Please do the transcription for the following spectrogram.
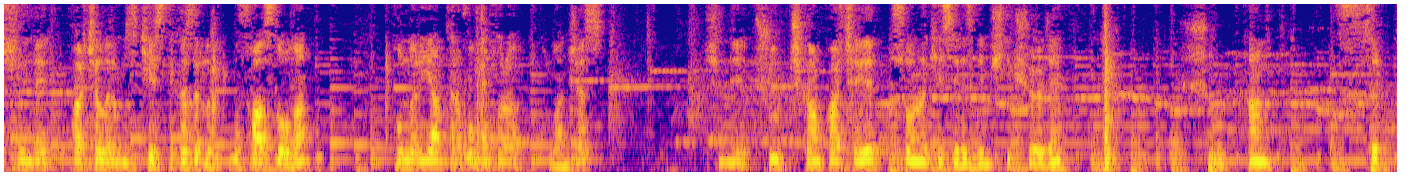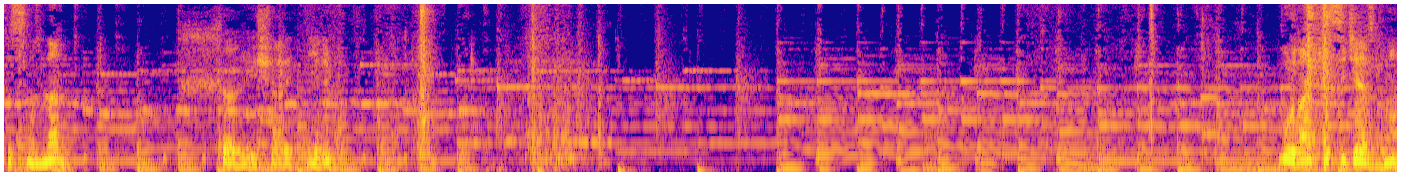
şimdi parçalarımızı kestik hazırladık. Bu fazla olan. Bunları yan tarafa motora kullanacağız. Şimdi şu çıkan parçayı sonra keseriz demiştik. Şöyle şu tam sırt kısmından şöyle işaretleyelim. Buradan keseceğiz bunu.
